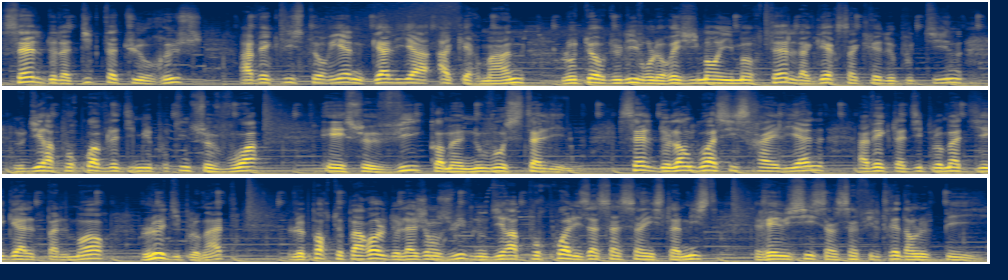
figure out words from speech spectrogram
celle de la dictature russe avec l'historienne Galia Ackerman, l'auteur du livre Le régiment immortel, la guerre sacrée de Poutine, nous dira pourquoi Vladimir Poutine se voit et se vit comme un nouveau Staline. Celle de l'angoisse israélienne avec la diplomate Yegal Palmore, le diplomate, le porte-parole de l'agence juive nous dira pourquoi les assassins islamistes réussissent à s'infiltrer dans le pays.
